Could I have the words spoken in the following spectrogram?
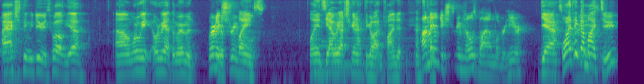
I actually think we do as well. Yeah. Um, what are we? What are we at the moment? We're in extreme plains. Plains. Yeah, we're actually gonna have to go out and find it. That's I'm in an extreme hills biome over here. Yeah, That's what I think I might do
